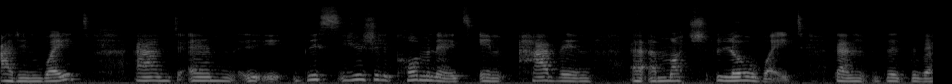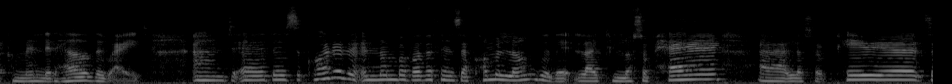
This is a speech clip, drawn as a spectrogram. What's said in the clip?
adding weight and um, it, this usually culminates in having a, a, much lower weight than the, the recommended healthy weight and uh, there's quite a, a, number of other things that come along with it like loss of hair uh, loss of periods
